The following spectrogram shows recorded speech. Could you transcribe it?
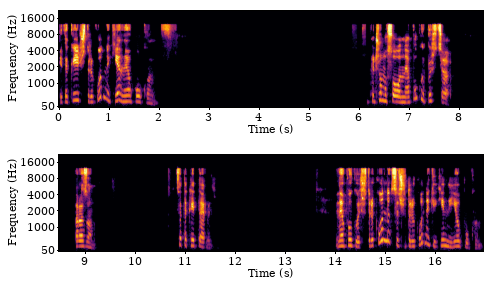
І такий чотирикутник є неопуклим. Причому слово неопуклий пишеться разом. Це такий термін. Неопуклий чотирикутник це чотирикутник, який не є опуклим.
